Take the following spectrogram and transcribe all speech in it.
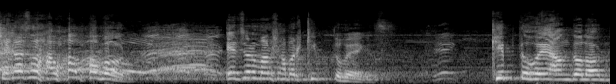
সেখানে ছিল হাওয়া ভবন। এর জন্য মানুষ আবার ক্ষিপ্ত হয়ে গেছে। ক্ষিপ্ত হয়ে আন্দোলন,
